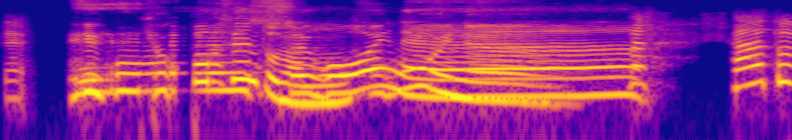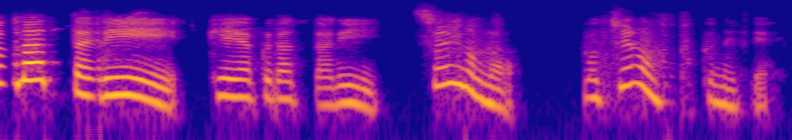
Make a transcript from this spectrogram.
で。え、100%なの？すごいね。すごいね。パートだったり、契約だったり、そういうのももちろん含めて、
